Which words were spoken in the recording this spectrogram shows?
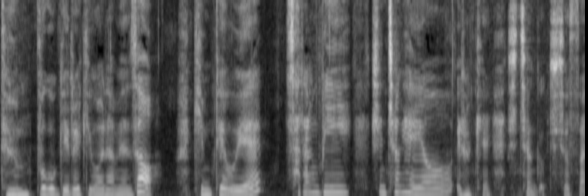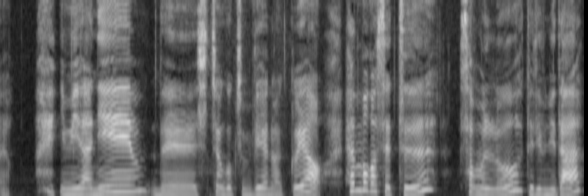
듬뿍 오기를 기원하면서 김태우의 사랑비 신청해요. 이렇게 신청곡 주셨어요. 이미하님, 네, 신청곡 준비해 놨고요. 햄버거 세트 선물로 드립니다.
